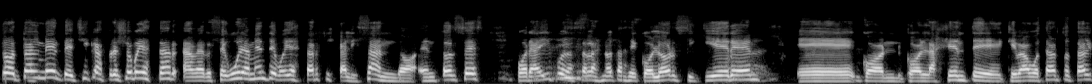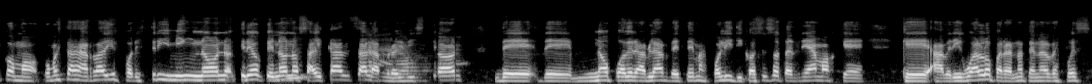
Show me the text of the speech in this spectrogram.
Totalmente, chicas, pero yo voy a estar, a ver, seguramente voy a estar fiscalizando, entonces por ahí puedo hacer las notas de color si quieren, eh, con, con la gente que va a votar, total, como, como estas radios por streaming, no, no creo que no nos alcanza la prohibición de, de no poder hablar de temas políticos, eso tendríamos que, que averiguarlo para no tener después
